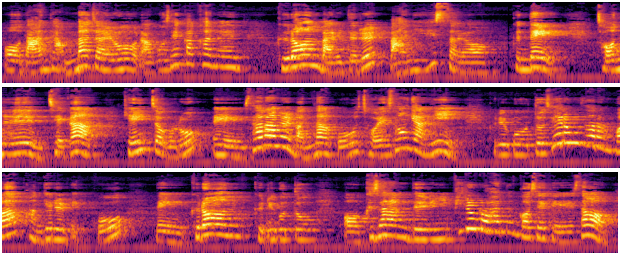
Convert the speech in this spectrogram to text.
어, 나한테 안 맞아요. 라고 생각하는 그런 말들을 많이 했어요. 근데 저는 제가 개인적으로 예, 사람을 만나고 저의 성향이 그리고 또 새로운 사람과 관계를 맺고 네 그런 그리고 또그 사람들이 필요로 하는 것에 대해서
